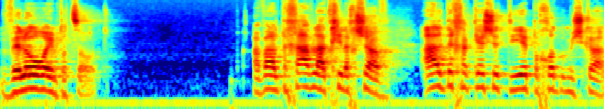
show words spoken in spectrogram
ולא רואים תוצאות. אבל אתה חייב להתחיל עכשיו. אל תחכה שתהיה פחות במשקל.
